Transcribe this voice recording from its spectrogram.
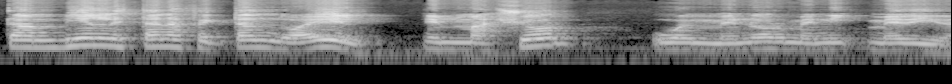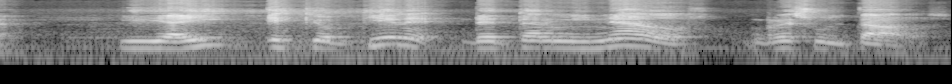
también le están afectando a él en mayor o en menor medida. Y de ahí es que obtiene determinados resultados.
